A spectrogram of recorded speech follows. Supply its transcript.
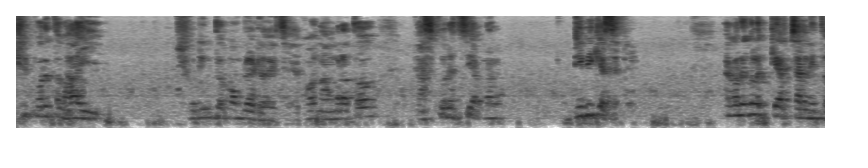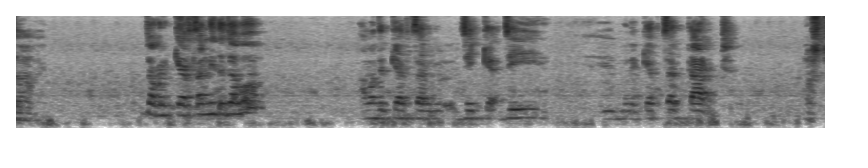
এরপরে তো ভাই, শুটিং তো কমপ্লিট হয়েছে। এখন আমরা তো কাজ করেছি আপনার ডিবি ক্যাসেটে এখন এগুলো ক্যাপচার নিতে হবে। যখন ক্যাপচার নিতে যাব, আমাদের ক্যাপচার যে যেই মানে ক্যাপচার কার্ড নষ্ট।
